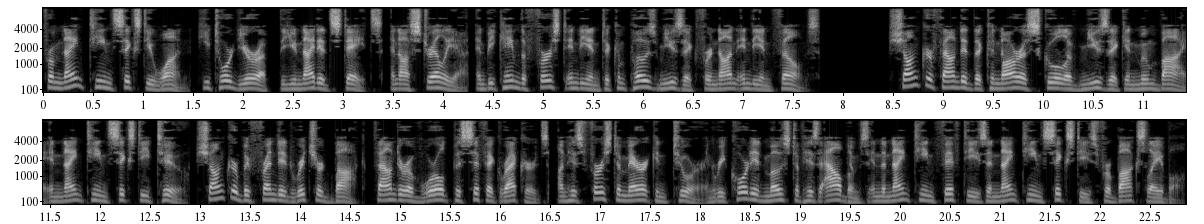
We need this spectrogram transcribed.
From 1961, he toured Europe, the United States, and Australia, and became the first Indian to compose music for non-Indian films. Shankar founded the Kinnara School of Music in Mumbai in 1962. Shankar befriended Richard Bock, founder of World Pacific Records, on his first American tour and recorded most of his albums in the 1950s and 1960s for Bock's label.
